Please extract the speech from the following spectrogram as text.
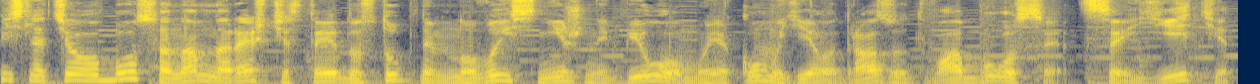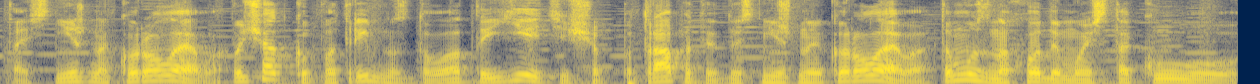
Після цього боса нам нарешті стає доступним новий сніжний біом, у якому є одразу два боси: це Єті та Сніжна королева. Спочатку потрібно здолати Єті, щоб потрапити до Сніжної королеви. Тому знаходимо ось таку,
